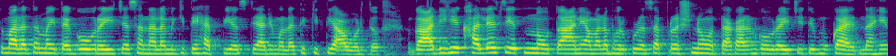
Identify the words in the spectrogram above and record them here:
तुम्हाला तर माहीत आहे गौराईच्या सणाला मी किती हॅप्पी असते आणि मला ते किती आवडतं. गाडी हे खाल्याच येत नव्हतं आणि आम्हाला भरपूर असा प्रश्न होता कारण गौराईची ते मुखं आहेत ना हे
